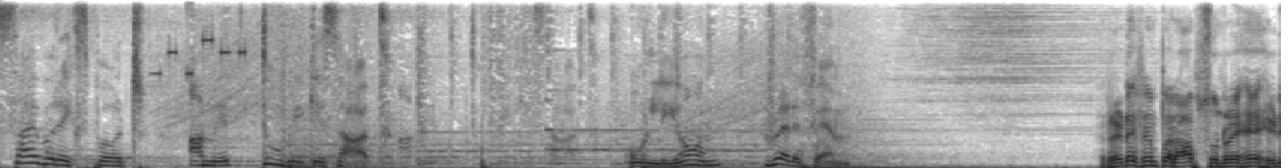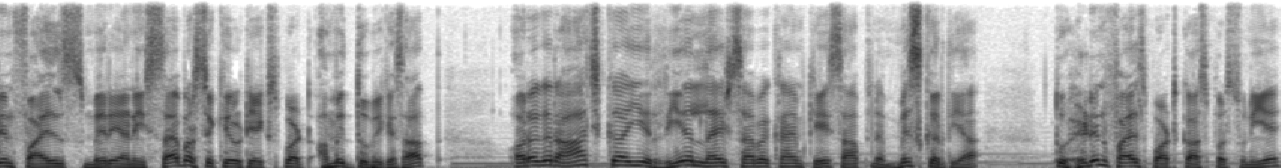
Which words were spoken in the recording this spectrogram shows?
cyber expert Amit Dubey के साथ। Only on Red F M Red F पर आप सुन रहे हैं हिडन फाइल्स मेरे यानी cyber security expert Amit Dubey के साथ। और अगर आज का ये real life cyber crime case आपने मिस कर दिया तो हिडन फाइल्स पॉडकास्ट पर सुनिए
